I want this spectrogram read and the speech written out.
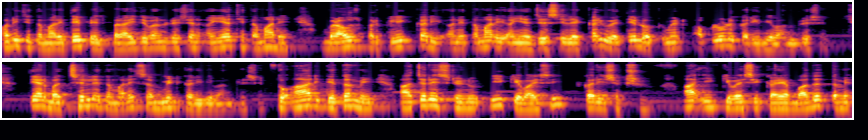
ફરીથી તમારે તે પેજ પર આવી જવાનું રહેશે અને અહીંયાથી તમારે બ્રાઉઝ પર ક્લિક કરી અને તમારે અહીંયા જે સિલેક્ટ કર્યું હોય તે ડોક્યુમેન્ટ અપલોડ કરી દેવાનું રહેશે. ત્યારબાદ છેલ્લે તમારે સબમિટ કરી દેવાનું રહેશે. તો આ રીતે તમે આચાર્યશ્રીનું ઈ કેવાયસી કરી શકશો. આ ઈ કેવાયસી કર્યા બાદ જ તમે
